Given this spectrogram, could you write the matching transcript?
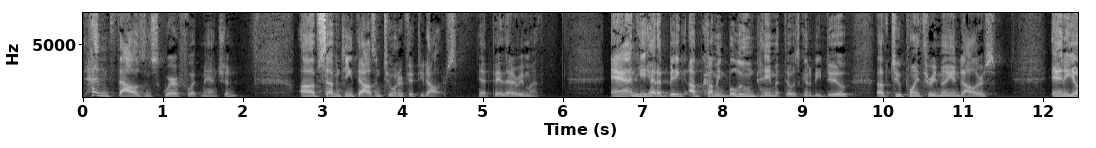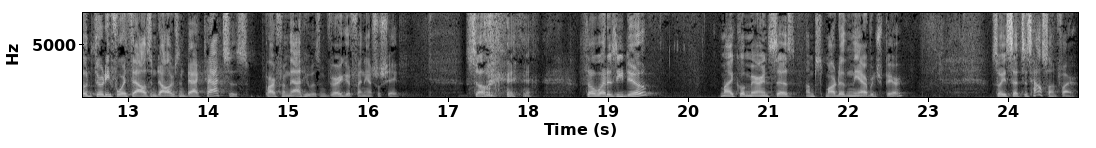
10,000 square foot mansion of $17,250. He had to pay that every month. And he had a big upcoming balloon payment that was going to be due of $2.3 million. And he owed $34,000 in back taxes. Apart from that, he was in very good financial shape. So, so what does he do? Michael Marin says, I'm smarter than the average bear. So he sets his house on fire.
